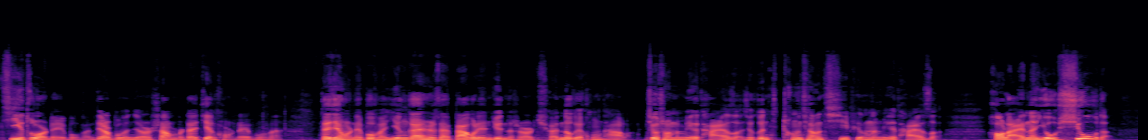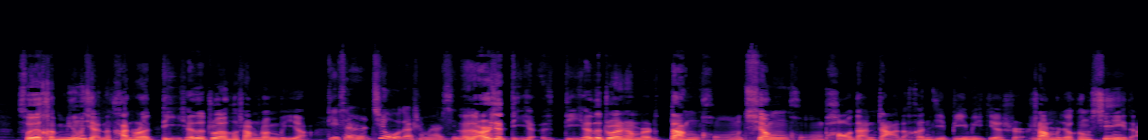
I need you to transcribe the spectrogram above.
基座这一部分，第二部分就是上边带箭孔这一部分。带箭孔那部分应该是在八国联军的时候全都给轰塌了，就剩那么一个台子，就跟城墙齐平那么一个台子。后来呢又修的，所以很明显的看出来底下的砖和上面砖不一样。底下是旧的，上面是新的。呃，而且底下底下的砖上面弹孔、枪孔、炮弹炸的痕迹比比皆是，上面就更新一点。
